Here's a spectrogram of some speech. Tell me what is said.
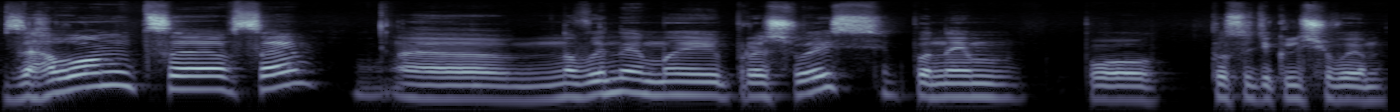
Загалом це все. Е, новини ми пройшлись по ним, по, по суті, ключовим.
